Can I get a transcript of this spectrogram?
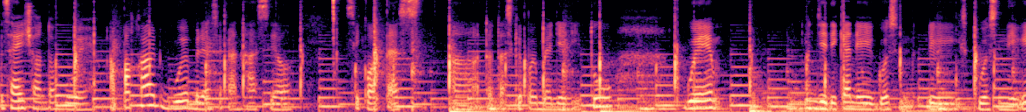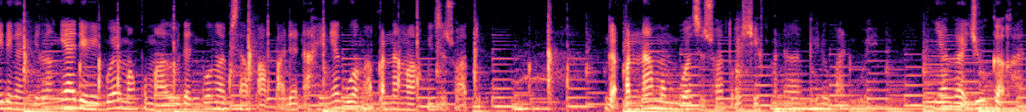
saya contoh gue apakah gue berdasarkan hasil psikotes uh, atau tes kepribadian itu gue menjadikan diri gue diri sendiri dengan bilang ya diri gue emang pemalu dan gue nggak bisa apa-apa. Dan akhirnya gue nggak pernah ngelakuin sesuatu. Nggak pernah membuat sesuatu achievement dalam kehidupan gue. Ya nggak juga kan.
